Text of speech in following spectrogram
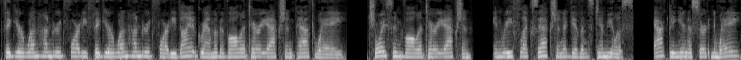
Figure 140 Figure 140 Diagram of a voluntary action pathway. Choice in voluntary action. In reflex action a given stimulus, acting in a certain way,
